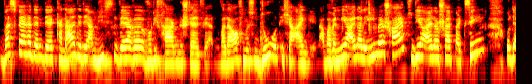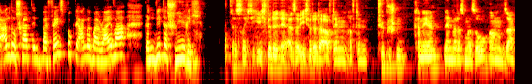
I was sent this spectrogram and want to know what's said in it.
was wäre denn der Kanal, der dir am liebsten wäre, wo die Fragen gestellt werden? Weil darauf müssen du und ich ja eingehen. Aber wenn mir einer eine E-Mail schreibt, dir einer schreibt bei Xing und der andere schreibt in, bei Facebook, der andere bei Riva, dann wird das schwierig. Das ist richtig. Ich würde, also ich würde da auf den, auf den typischen Kanälen, nennen wir das mal so, ähm, sagen,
